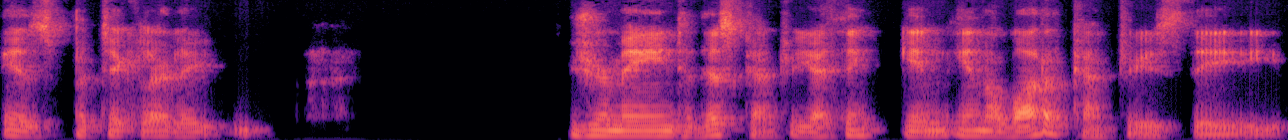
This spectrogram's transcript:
is particularly germane to this country. I think in in a lot of countries the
